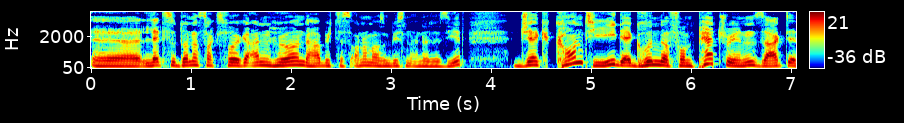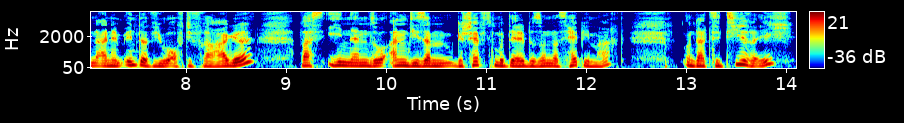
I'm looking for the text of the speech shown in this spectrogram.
äh, letzte Donnerstagsfolge anhören. Da habe ich das auch nochmal so ein bisschen analysiert. Jack Conti, der Gründer von Patreon, sagte in einem Interview auf die Frage, was ihn denn so an diesem Geschäftsmodell besonders happy macht. Und da zitiere ich,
